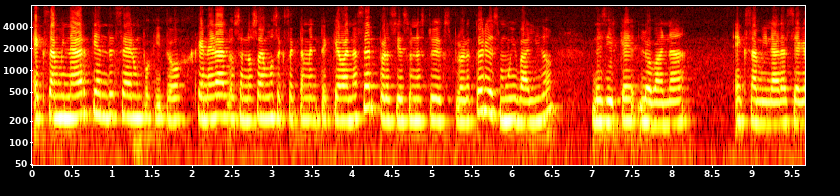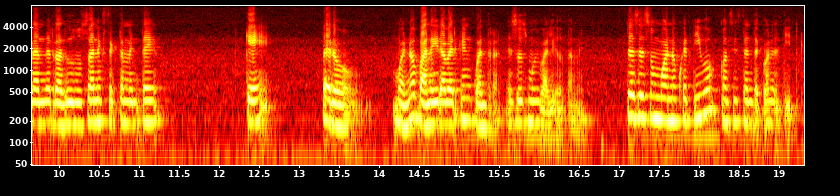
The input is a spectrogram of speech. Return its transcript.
examinar tiende a ser un poquito general, o sea, no sabemos exactamente qué van a hacer, pero si es un estudio exploratorio es muy válido decir que lo van a examinar hacia grandes rasgos, no saben exactamente qué, pero bueno, van a ir a ver qué encuentran, eso es muy válido también. Entonces es un buen objetivo consistente con el título.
